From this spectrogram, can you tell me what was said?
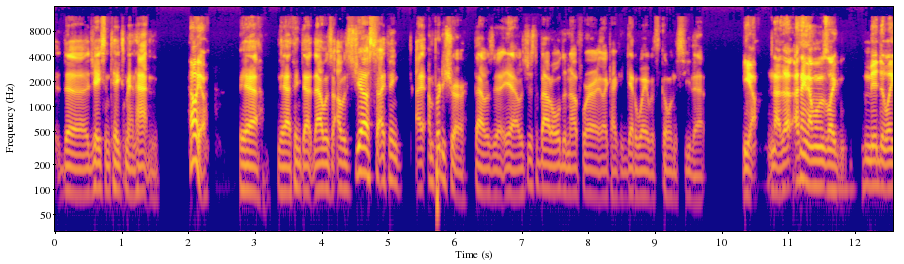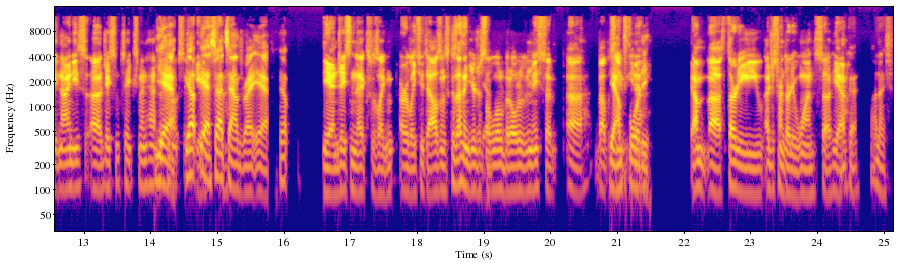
the Jason Takes Manhattan. hell yeah. Yeah. Yeah, I think that that was I was just I think I, I'm pretty sure that was it. Yeah, I was just about old enough where I, like I could get away with going to see that. Yeah. No, that I think that one was like mid to late 90s. Uh Jason Takes Manhattan. Yeah. mistaken. Yep. Yeah. So that sounds right. Yeah. Yep. Yeah, and Jason X was like early 2000s because I think you're just a little bit older than me. So, uh, about the Yeah. I'm same, you know. 40. I'm uh 30. I just turned 31. So yeah, Okay. Oh, nice.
